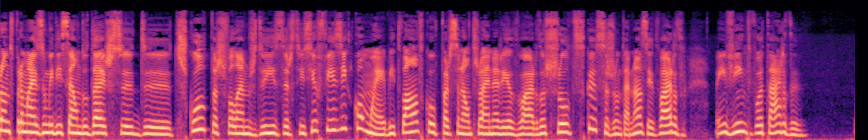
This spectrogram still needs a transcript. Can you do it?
pronto para mais uma edição do Deixe de Desculpas. Falamos de exercício físico, como é habitual, com o personal trainer Eduardo Schultz, que se junta a nós. Eduardo, bem-vindo, boa tarde.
